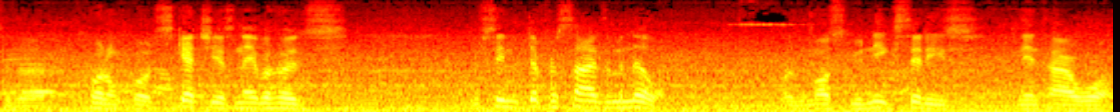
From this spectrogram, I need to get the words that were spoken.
to the quote-unquote sketchiest neighborhoods. We've seen the different sides of Manila, one of the most unique cities the entire world.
